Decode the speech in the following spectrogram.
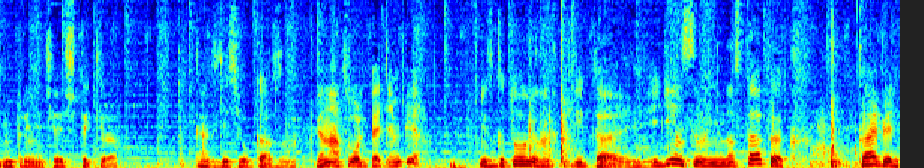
внутренняя часть штекера. Как здесь и указано. 12 вольт 5 ампер. Изготовлено в Китае. Единственный недостаток Кабель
